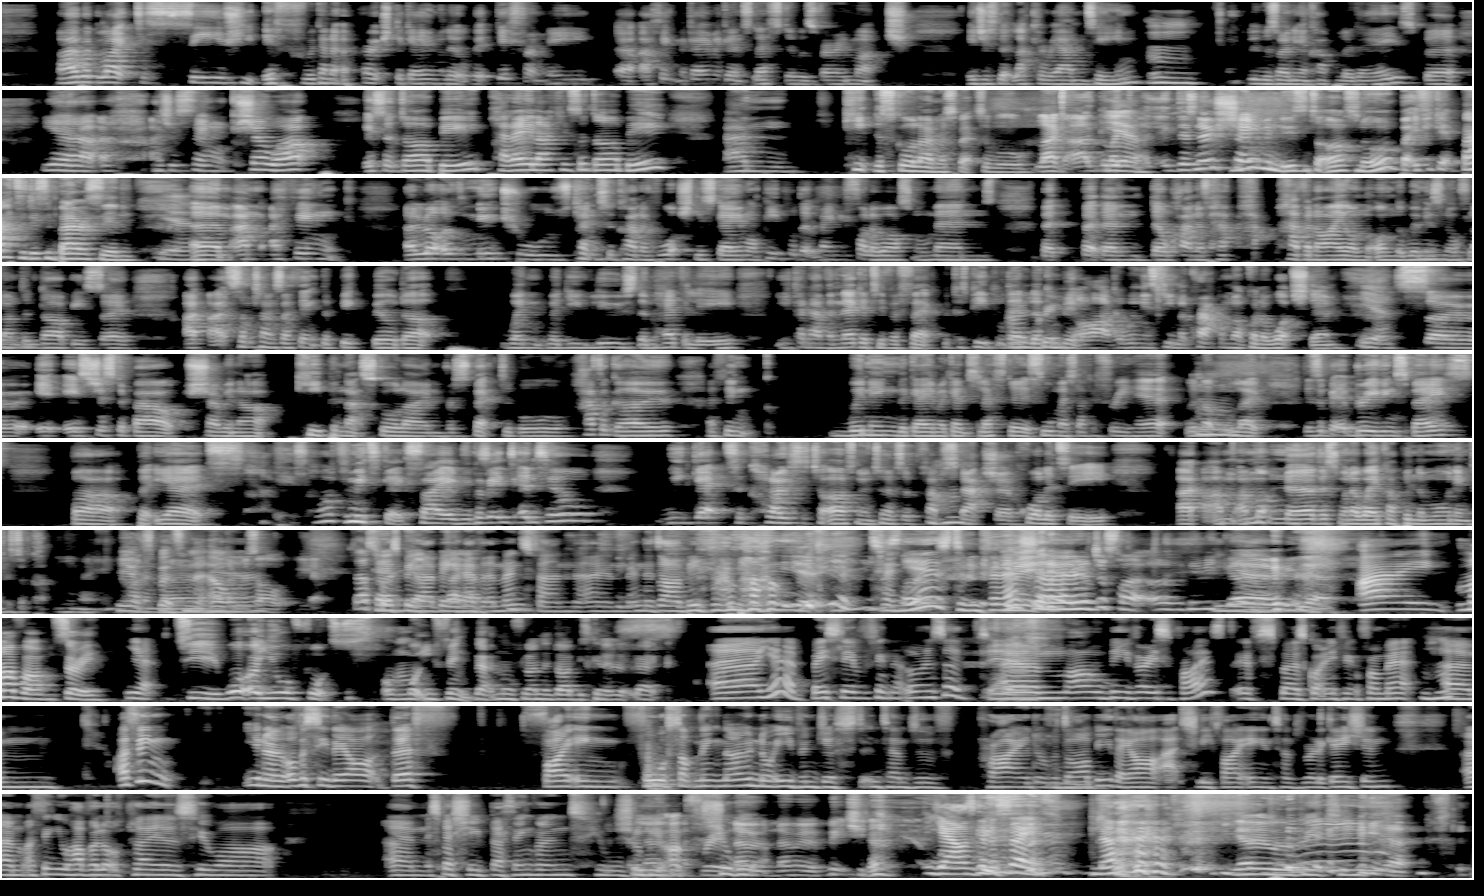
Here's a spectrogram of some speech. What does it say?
I would like to see if she if we're going to approach the game a little bit differently. Uh, I think the game against Leicester was very much. It just looked like a Rehanne team. Mm. It was only a couple of days, but yeah, I- I just think show up. It's a derby. Play like it's a derby, and keep the scoreline respectable. Like, I, like Yeah. I- there's no shame in losing to Arsenal, but if you get battered, it's embarrassing. Yeah. Um, and I think a lot of neutrals tend to kind of watch this game, or people that maybe follow Arsenal men's, but but then they'll kind of ha- ha- have an eye on on the women's North mm-hmm. London derby. So I, I sometimes I think the big build up. When, when you lose them heavily, you can have a negative effect because people then look and be, oh, the women's team are crap. I'm not going to watch them. yeah. So it, it's just about showing up, keeping that scoreline respectable, have a go. I think winning the game against Leicester, it's almost like a free hit. We're not Mm. like there's a bit of breathing space, but but yeah, it's it's hard for me to get excited because it, until we get to closer to Arsenal in terms of club Mhm. stature, quality. I, I'm I'm not nervous when I wake up in the morning because you know you expecting know the L. result. Yeah. That's Okay, what it's been yeah, like being I an. Everton men's fan um, in the derby for about Yeah. 10 like- years, to be fair. mean- so, you're just like, oh, here we go. Yeah. yeah. I mother, sorry. Yeah. To you, what are your thoughts on what you think that North London derby is going to look like? Uh, yeah, basically everything that Lauren said. Yeah. Um, I'll be very surprised if Spurs got anything from it. Mhm. Um, I think you know, obviously they are they're f- fighting for something though, not even just in terms of pride of a Mm. derby. They are actually fighting in terms of relegation. Um, I think you'll have a lot of players who are. Um, especially Beth England, who will She'll be, be up for it. she'll be- No, no, Richie, no. yeah, I was gonna say no. No, Richie. yeah.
